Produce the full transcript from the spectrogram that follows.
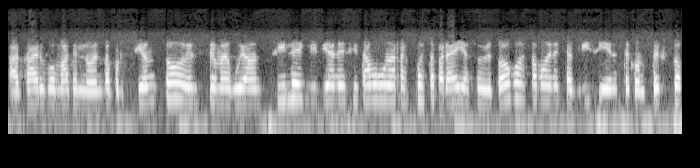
a cargo más del 90% del sistema de cuidado en Chile y hoy día necesitamos una respuesta para ellas, sobre todo cuando estamos en esta crisis y en este contexto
